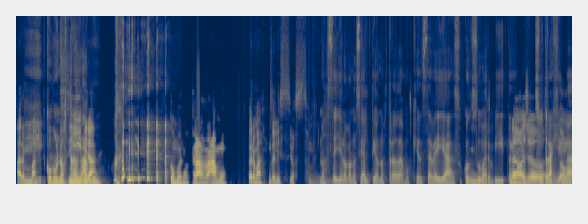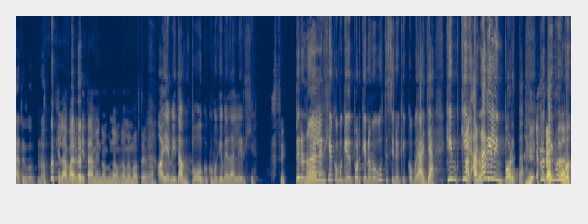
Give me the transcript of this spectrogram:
Como nos sí, mira, como Nostradamus pero más delicioso. No sé, yo no conocía al tío Nostradamus. ¿Quién se veía con su mm, barbita? su traje largo, ¿no? que la barbita a mí no, no, me motiva. Oye, a mí tampoco, como que me da alergia. Sí. Pero no da ah. alergia como que porque no me guste, sino que como, ah, ya, ah, a nadie le importa. Continuemos.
